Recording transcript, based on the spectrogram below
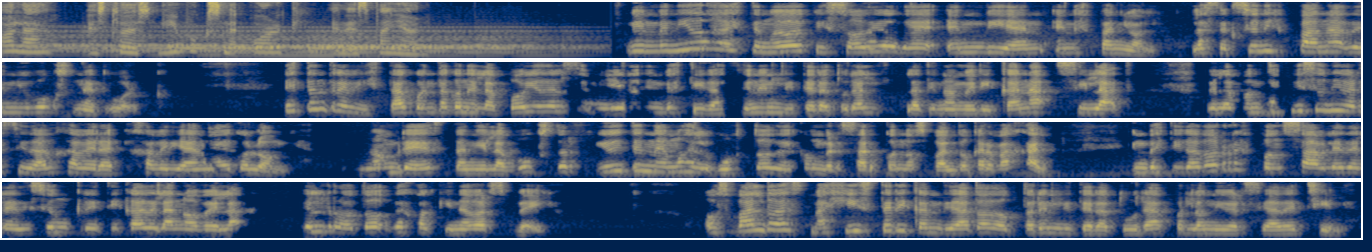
Hola, esto es New Books Network en español. Bienvenidos a este nuevo episodio de NBN en español, la sección hispana de New Books Network. Esta entrevista cuenta con el apoyo del Semillero de Investigación en Literatura Latinoamericana, SILAT, de la Pontificia Universidad Javeriana de Colombia. Mi nombre es Daniela Buxdorf y hoy tenemos el gusto de conversar con Osvaldo Carvajal, investigador responsable de la edición crítica de la novela El roto de Joaquín Evers Bello. Osvaldo es magíster y candidato a doctor en literatura por la Universidad de Chile.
